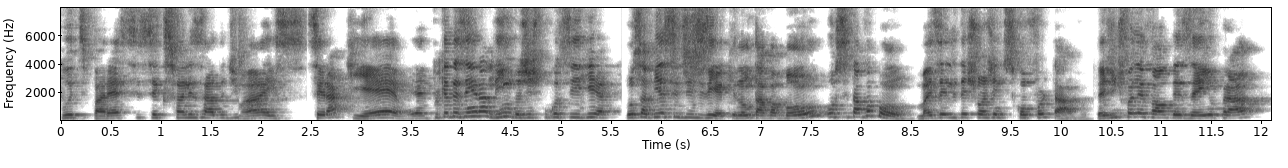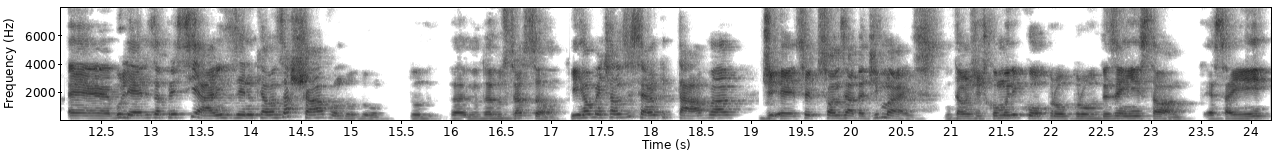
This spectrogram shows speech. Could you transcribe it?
putz, parece sexualizado demais. Será que é? é? Porque o desenho era lindo, a gente não conseguia, não sabia se dizia que não estava bom ou se estava bom, mas ele deixou a gente desconfortável. Daí a gente foi levar o desenho para é, mulheres apreciarem, dizendo o que elas achavam do, do, do da, da, ilustração. E realmente elas disseram que estava de, é, sexualizada demais. Então a gente comunicou pro, pro desenhista, ó, essa aí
